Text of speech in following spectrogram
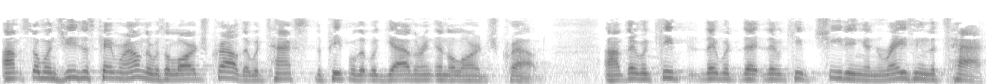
Um, so when Jesus came around, there was a large crowd. They would tax the people that were gathering in a large crowd. Uh, they would keep they would they, they, would keep cheating and raising the tax.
